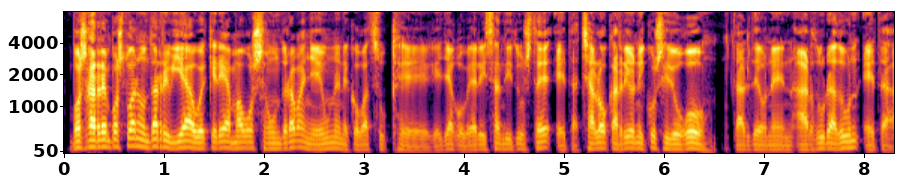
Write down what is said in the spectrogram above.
Bosgarren postuan ondarribia hauek ere amabo segundora, baina euneneko batzuk e, gehiago behar izan dituzte, eta txalo karrion ikusi dugu talde honen arduradun, eta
